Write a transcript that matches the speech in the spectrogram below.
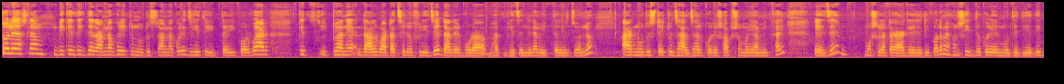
চলে আসলাম। বিকেল দিক দিয়ে রান্নাঘরে একটু নুডলস রান্না করে, যেহেতু ইফতারি করব। আর একটুখানি ডাল বাটা ছিল ফ্রিজে ডালের বোড়া ভেজে নিলাম ইফতারির জন্য। আর নুডলসটা একটু ঝাল ঝাল করে সব সময় আমি খাই। এই যে মশলাটা আগে রেডি করলাম, এখন সিদ্ধ করে এর মধ্যে দিয়ে দিব।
